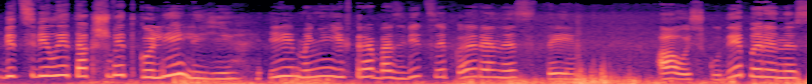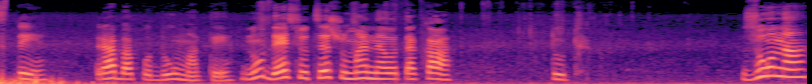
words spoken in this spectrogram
Відцвіли так швидко лілії, і мені їх треба звідси перенести. А ось куди перенести, треба подумати. Ну, десь оце ж у мене отака тут зона,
